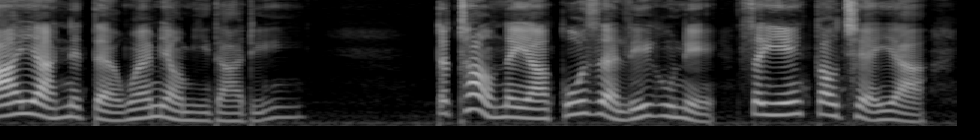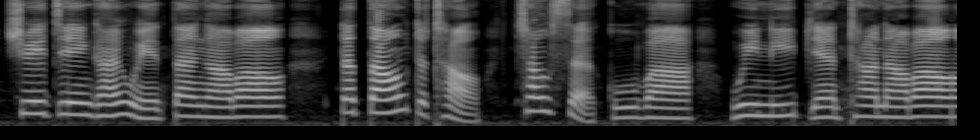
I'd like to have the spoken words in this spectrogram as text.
အားရနှစ်သက်ဝမ်းမြောက်မိသာသည်။1294ခုနှစ်စည်ရင်ကောက်ချက်အရရွှေကျင်ခိုင်းဝင်တန်ငါပေါင်း11069ပါးဝီနီးပြန်ဌာနာပေါင်း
